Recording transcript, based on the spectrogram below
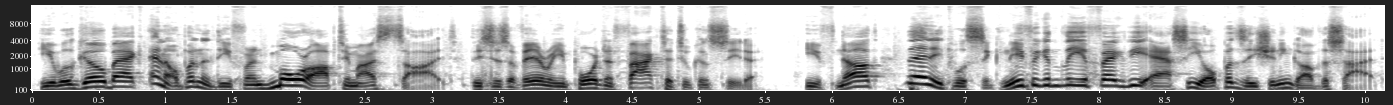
he will go back and open a different, more optimized site. This is a very important factor to consider. If not, then it will significantly affect the SEO positioning of the site.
